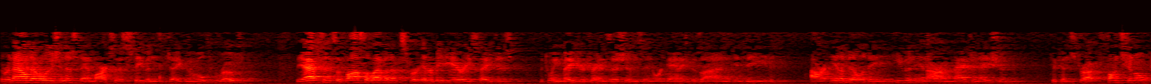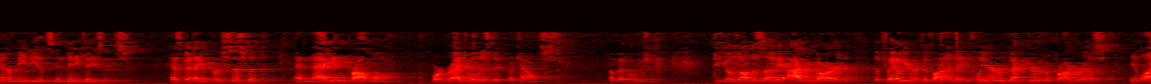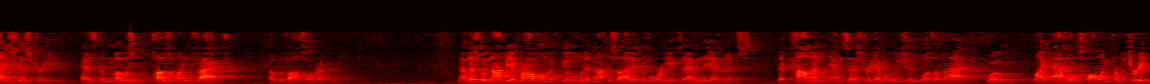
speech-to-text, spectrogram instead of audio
The renowned evolutionist and Marxist Stephen Jay Gould wrote, the absence of fossil evidence for intermediary stages between major transitions in organic design, indeed, our inability, even in our imagination, to construct functional intermediates in many cases, has been a persistent and nagging problem for gradualistic accounts of evolution. He goes on to say, I regard the failure to find a clear vector of progress in life's history as the most puzzling fact of the fossil record. Now, this would not be a problem if Gould had not decided before he examined the evidence that common ancestry evolution was a fact, quote, like apples falling from a tree.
